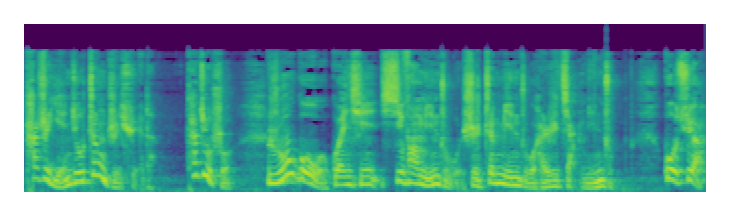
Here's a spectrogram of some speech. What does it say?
他是研究政治学的，他就说，如果我关心西方民主是真民主还是假民主。过去啊，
